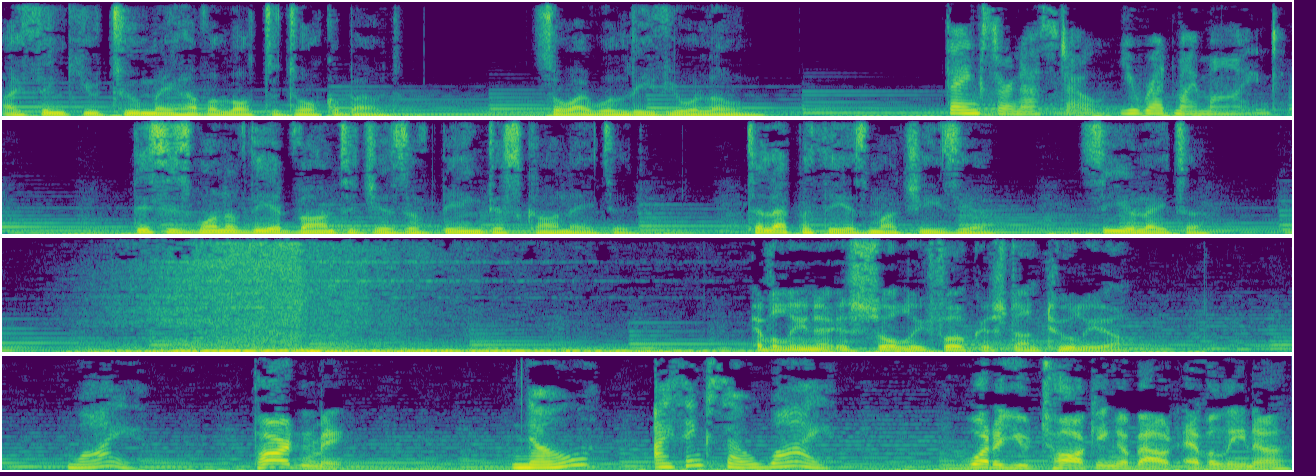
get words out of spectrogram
I think you two may have a lot to talk about. So I will leave you alone. Thanks, Ernesto. You read my mind. This is one of the advantages of being discarnated. Telepathy is much easier. See you later. Evelina is solely focused on Tullio. Why? Pardon me. No? I think so. Why? What are you talking about, Evelina?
